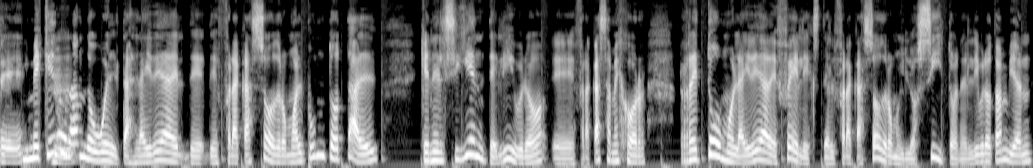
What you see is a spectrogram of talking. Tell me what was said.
y me quedo mm. dando vueltas la idea de, de fracasódromo al punto tal que en el siguiente libro, eh, Fracasa Mejor, retomo la idea de Félix del fracasódromo y lo cito en el libro también,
